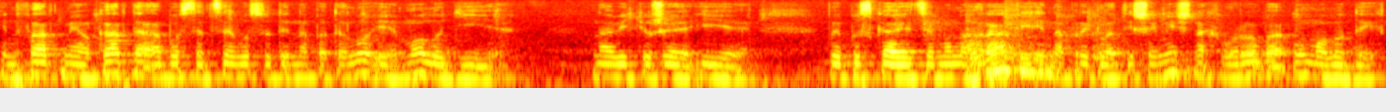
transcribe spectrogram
інфаркт міокарда або серцево-судинна патологія молодіє. Навіть уже і випускаються монографії, наприклад, ішемічна хвороба у молодих.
